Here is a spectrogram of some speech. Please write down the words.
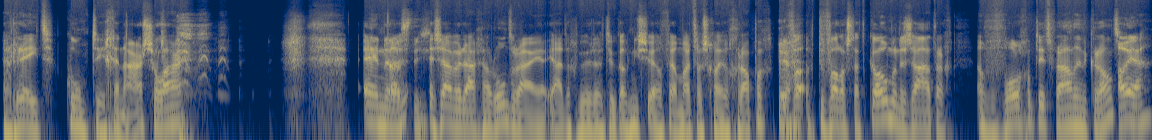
Reet, Contig en Aarselaar. en, eh, en zijn we daar gaan rondrijden. Ja, er gebeurde natuurlijk ook niet zo heel veel, maar het was gewoon heel grappig. Ja. Toevallig staat komende zaterdag een vervolg op dit verhaal in de krant. Oh ja?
